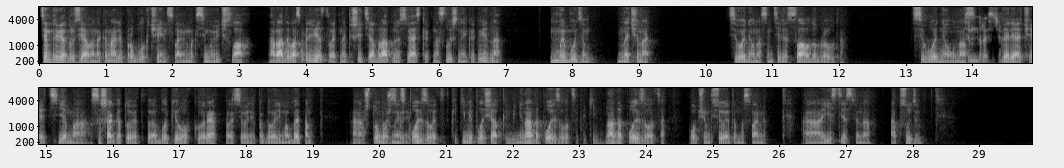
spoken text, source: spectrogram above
Всем привет, друзья! Вы на канале про блокчейн. С вами Максим и Вячеслав. Рады вас приветствовать. Напишите обратную связь, как наслышно и как видно. Мы будем начинать. Сегодня у нас интерес. Слава, доброе утро. Сегодня у нас горячая тема. США готовят э, блокировку РФ. Сегодня поговорим об этом. А, что нужно использовать, какими площадками не надо пользоваться, какими надо пользоваться. В общем, все это мы с вами, а, естественно, обсудим.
